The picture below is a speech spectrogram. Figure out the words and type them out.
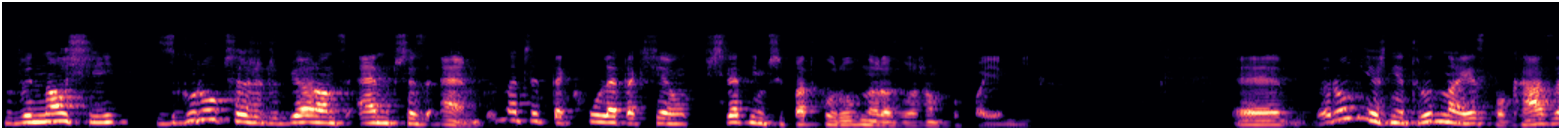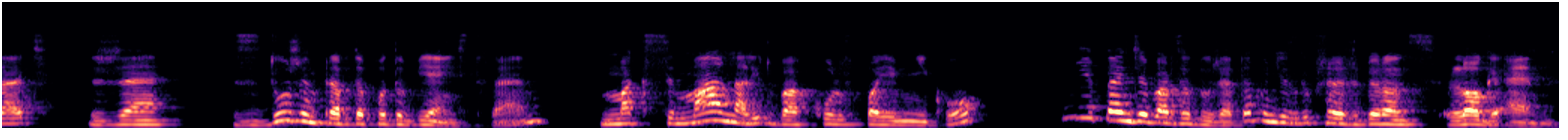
wynosi z grubsza rzecz biorąc n przez m. To znaczy te kule tak się w średnim przypadku równo rozłożą po pojemnikach. E, również nie trudno jest pokazać, że z dużym prawdopodobieństwem maksymalna liczba kul w pojemniku nie będzie bardzo duża. To będzie z grubsza rzecz biorąc log n,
